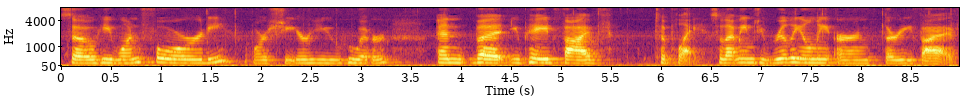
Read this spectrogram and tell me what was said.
So he won 40, or she or you, whoever, and but you paid 5 to play. So that means you really only earn $35.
